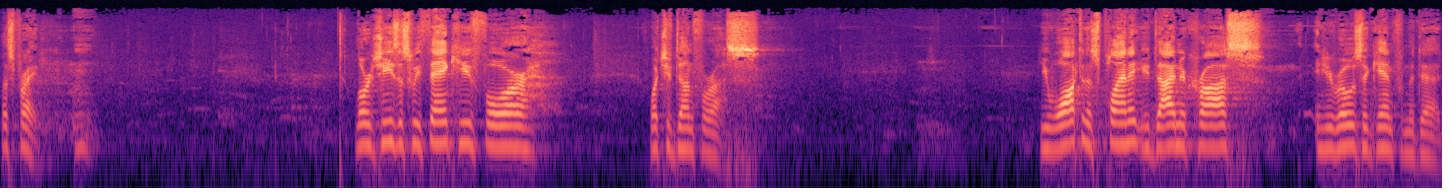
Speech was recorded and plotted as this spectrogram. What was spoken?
Let's pray. Lord Jesus, we thank you for what you've done for us. You walked on this planet, you died on a cross, and you rose again from the dead.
